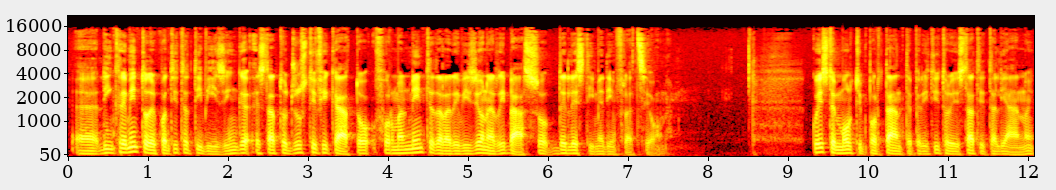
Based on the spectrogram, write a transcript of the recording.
Eh, l'incremento del quantitative easing è stato giustificato formalmente dalla revisione al ribasso delle stime di inflazione. Questo è molto importante per i titoli di Stato italiani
